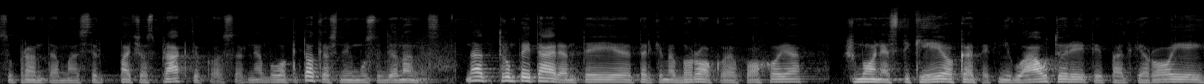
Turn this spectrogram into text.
suprantamas ir pačios praktikos, ar ne, buvo kitokios nei mūsų dienomis. Na, trumpai tariant, tai tarkime baroko epochoje žmonės tikėjo, kad knygų autoriai, taip pat herojai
